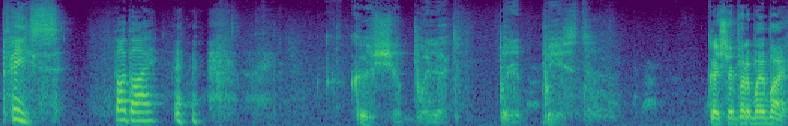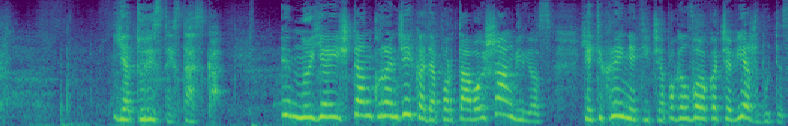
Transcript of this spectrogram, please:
Peace. Bye bye. Kas čia, blėt, pripist? Kas čia per baibai? Jie turistai, Staska. Nu, jie iš ten, kur Andžiaiką deportavo iš Anglijos. Jie tikrai netyčia pagalvojo, kad čia viešbutis.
